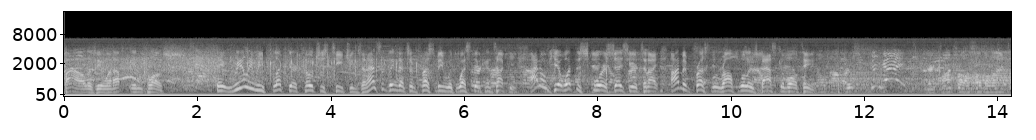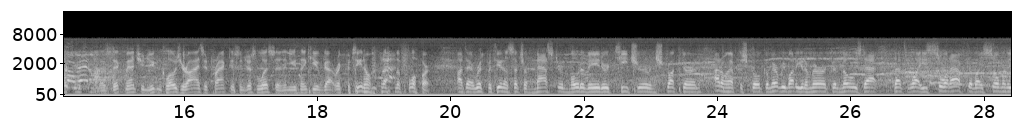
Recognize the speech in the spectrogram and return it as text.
fouled as he went up in close. They really reflect their coach's teachings, and that's the thing that's impressed me with Western Kentucky. I don't care what the score says here tonight. I'm impressed with Ralph Willard's basketball team. Eric Montross on the line for two shots. As Dick mentioned, you can close your eyes at practice and just listen, and you think you've got Rick Pitino on the floor. I'll tell you, Rick Pitino is such a master motivator, teacher, instructor, and I don't have to stroke him. Everybody in America knows that. That's why he's sought after by so many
